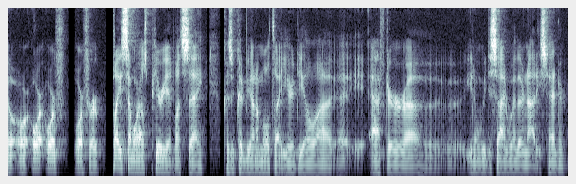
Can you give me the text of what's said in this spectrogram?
or, or, or, or for play somewhere else, period, let's say, because it could be on a multi year deal uh, after, uh, you know, we decide whether or not he's tender.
